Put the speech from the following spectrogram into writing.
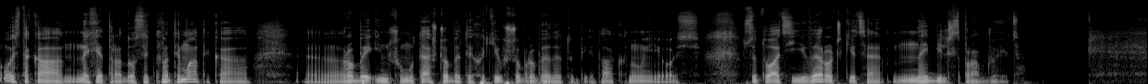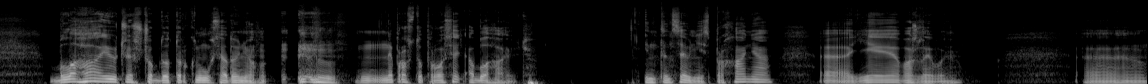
Ну, ось така нехитра досить математика. Е, Роби іншому те, що би ти хотів, щоб робили тобі. Так? Ну і ось в ситуації вирочки це найбільш справджується. Благаючи, щоб доторкнувся до нього. Не просто просять, а благають. Інтенсивність прохання е, є важливою. Е,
